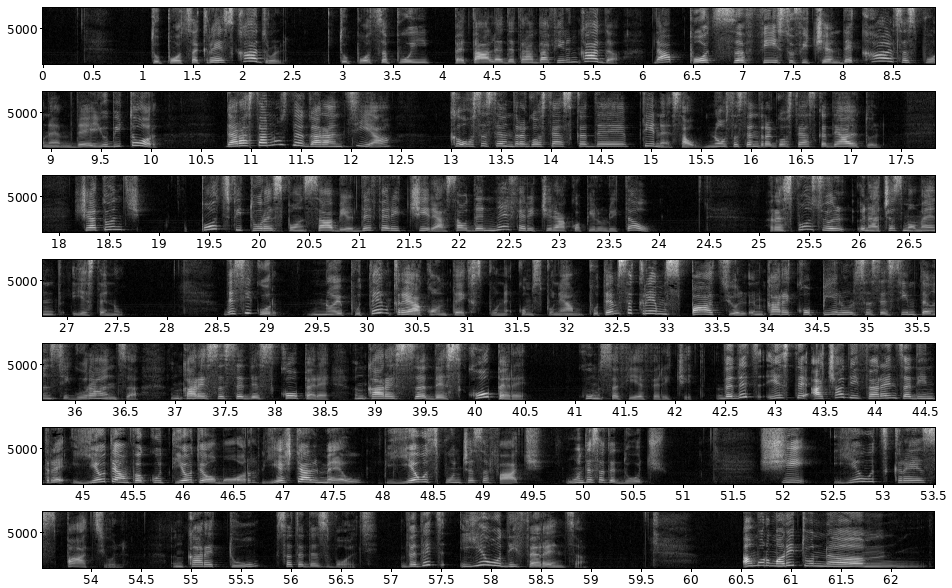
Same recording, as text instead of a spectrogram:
Tu poți să creezi cadrul, tu poți să pui petale de trandafir în cadă, da? Poți să fii suficient de cal, să spunem, de iubitor, dar asta nu-ți dă garanția că o să se îndrăgostească de tine sau nu o să se îndrăgostească de altul. Și atunci poți fi tu responsabil de fericirea sau de nefericirea copilului tău? Răspunsul în acest moment este nu. Desigur, noi putem crea context, spune, cum spuneam, putem să creăm spațiul în care copilul să se simtă în siguranță, în care să se descopere, în care să descopere cum să fie fericit. Vedeți, este acea diferență dintre eu te-am făcut, eu te omor, ești al meu, eu îți spun ce să faci, unde să te duci și eu îți creez spațiul în care tu să te dezvolți. Vedeți, e o diferență. Am urmărit un, um,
